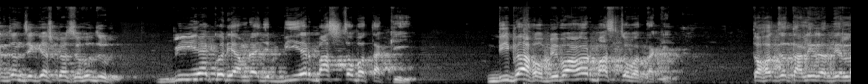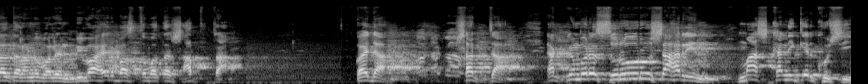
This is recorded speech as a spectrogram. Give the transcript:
একজন জিজ্ঞেস করছে, হুজুর, বিয়ে করি আমরা যে বিয়ের বাস্তবতা কি? বিবাহ, বিবাহের বাস্তবতা কি? তো হজরত আলী রাদি আল্লাহ তালানু বলেন, বিবাহের বাস্তবতা সাতটা। কয়টা? সাতটা। এক নম্বরে, সুরুরু সাহারিন মাসখানিকের খুশি।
